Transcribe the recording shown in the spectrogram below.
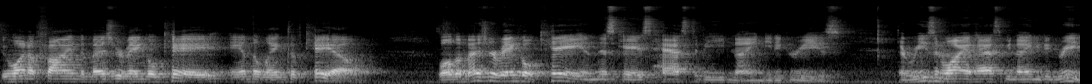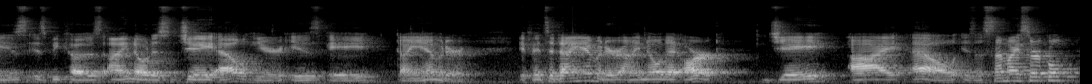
We want to find the measure of angle K and the length of KL. Well, the measure of angle K in this case has to be 90 degrees. The reason why it has to be 90 degrees is because I notice JL here is a diameter. If it's a diameter, I know that arc JIL is a semicircle.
